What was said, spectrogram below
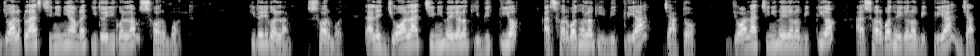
জল প্লাস চিনি নিয়ে আমরা কি তৈরি করলাম? শরবত। কি তৈরি করলাম? শরবত। তাহলে জল আর চিনি হয়ে গেল কি? বিক্রিয়ক। আর শরবত হলো কি? বিক্রিয়াজাত। জল আর চিনি হয়ে গেল বিক্রিয়ক আর শরবত হয়ে গেল বিক্রিয়াজাত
